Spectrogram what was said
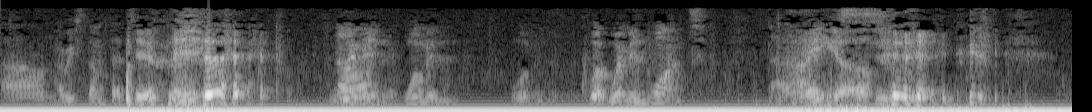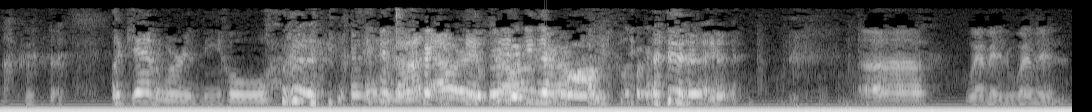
Um, Are we stumped that too? No. Women, woman, woman. What women want. uh, there you go. Again, we're in the hole. not our We're looking the wrong genre. Uh, women, women.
